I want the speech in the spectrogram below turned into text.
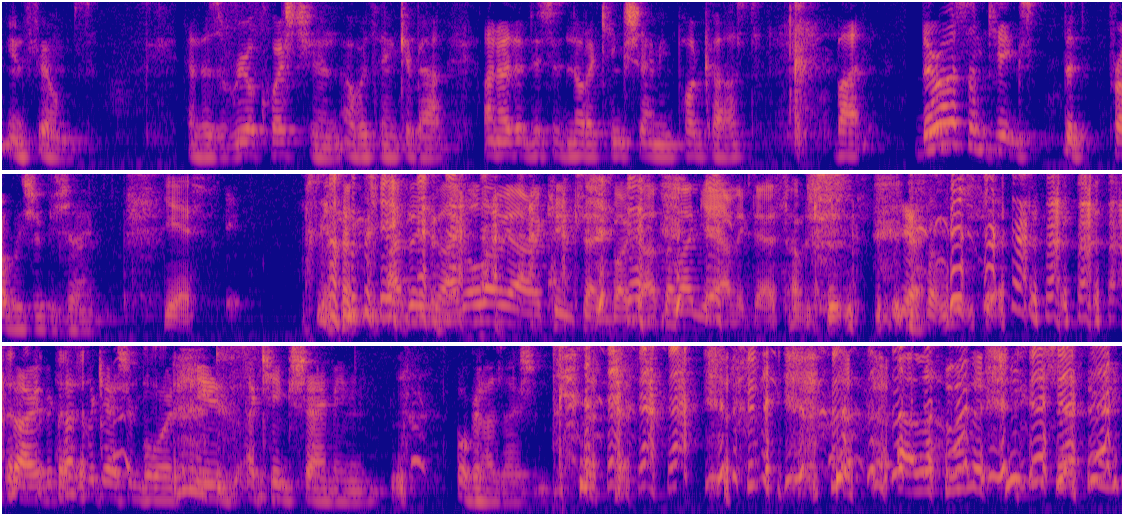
in films. And there's a real question I would think about. I know that this is not a kink shaming podcast, but there are some kinks that probably should be shamed. Yes. I think, like, although we are a kink shame podcast, I'm like, yeah, I think there are some kinks. Yeah. So the classification board is a kink shaming organization. I love the kink shaming.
